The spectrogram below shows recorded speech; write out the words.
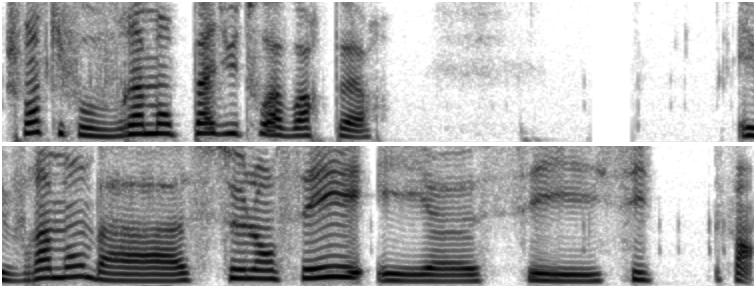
je pense qu'il faut vraiment pas du tout avoir peur. Et vraiment, bah, se lancer et euh, c'est, enfin,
